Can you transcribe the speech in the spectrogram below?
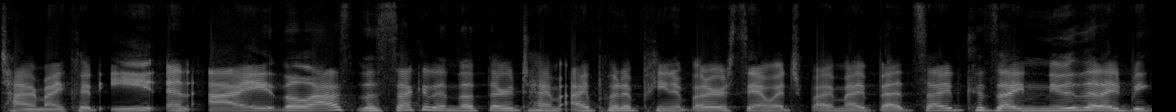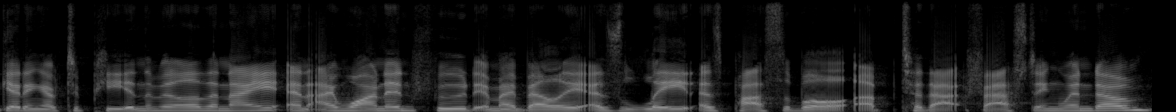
time I could eat. And I, the last, the second and the third time, I put a peanut butter sandwich by my bedside because I knew that I'd be getting up to pee in the middle of the night. And I wanted food in my belly as late as possible up to that fasting window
